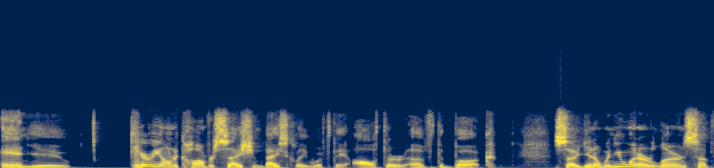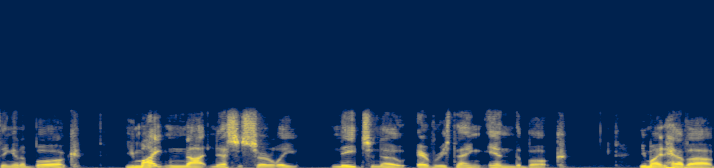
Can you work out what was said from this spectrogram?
and you carry on a conversation basically with the author of the book. So, you know, when you want to learn something in a book, you might not necessarily need to know everything in the book. You might have a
